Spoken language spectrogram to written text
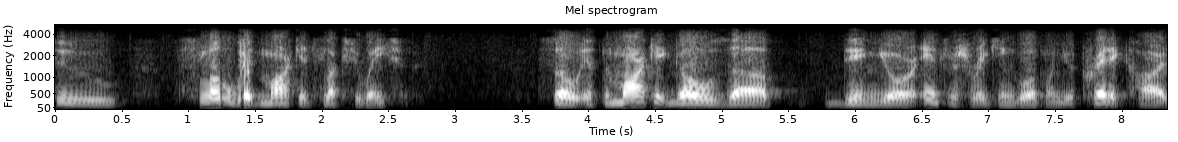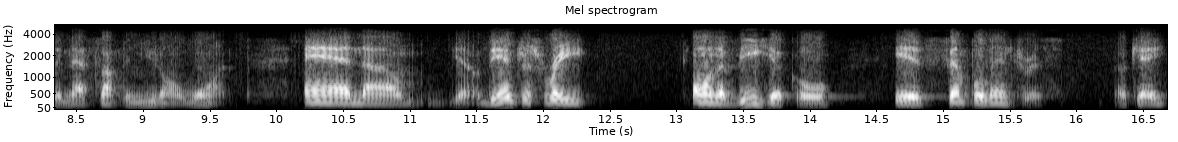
to flow with market fluctuation. So if the market goes up, then your interest rate can go up on your credit card, and that's something you don't want. And um, you know, the interest rate on a vehicle is simple interest. Okay,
